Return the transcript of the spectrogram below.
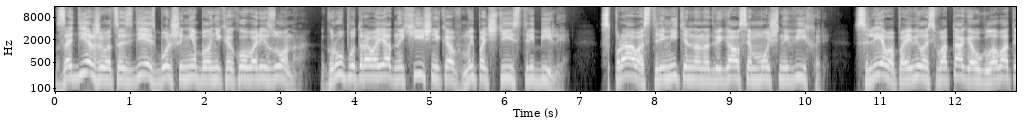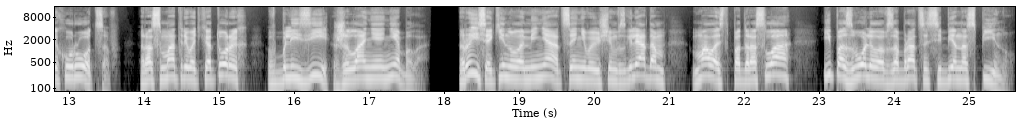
Задерживаться здесь больше не было никакого резона. Группу травоядных хищников мы почти истребили. Справа стремительно надвигался мощный вихрь. Слева появилась ватага угловатых уродцев, рассматривать которых вблизи желания не было. Рысь окинула меня оценивающим взглядом, малость подросла и позволила взобраться себе на спину.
